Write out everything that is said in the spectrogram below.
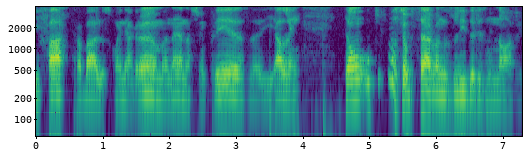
e faz trabalhos com Enneagrama né, na sua empresa e além. Então, o que você observa nos líderes 9?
